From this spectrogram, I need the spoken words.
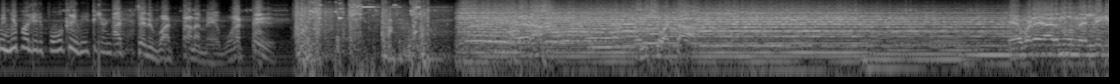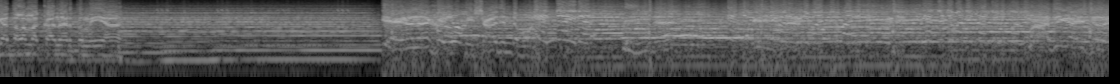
നിന്നെ പോലെ ഒരു പോക്കറി വീട്ടിലുണ്ട് അച്ഛന് വട്ടണമേ വട്ട്. എവിടെയായിരുന്നു നെല്ലിക്കാത്തളം വെക്കാൻ നേരത്ത് നീയാ? എഴുന്നേക്കണം കഴിച്ചത്.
